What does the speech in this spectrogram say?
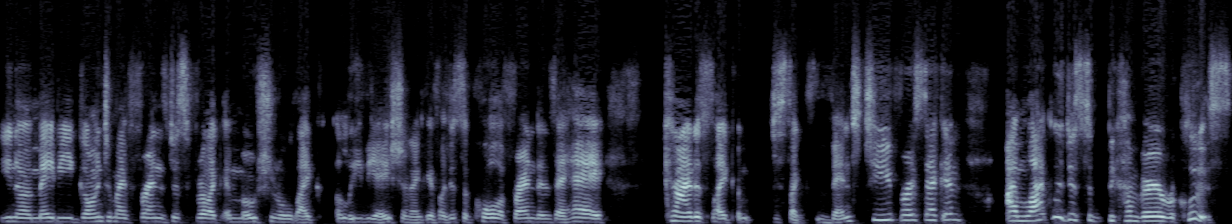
you know maybe going to my friends just for like emotional like alleviation i guess like just to call a friend and say hey can i just like um, just like vent to you for a second I'm likely just to become very recluse.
